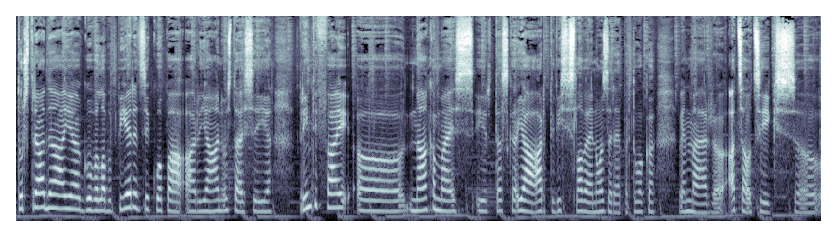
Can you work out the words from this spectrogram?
tur strādāja, guva labu pieredzi, kopā ar Jāni uztaisīja Printify. Uh, nākamais ir tas, ka jā, Arti visi slavē nozarē par to, ka vienmēr uh, atsaucīgs, uh,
